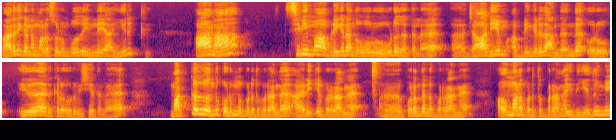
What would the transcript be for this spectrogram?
பாரதி கண்ணம்மால சொல்லும்போது இல்லையா? இருக்குது ஆனால் சினிமா அப்படிங்கிற அந்த ஒரு ஊடகத்தில் ஜாதியம் அப்படிங்கிறது அங்கங்கே ஒரு இதுதான் இருக்கிற ஒரு விஷயத்தில் மக்கள் வந்து கொடுமைப்படுத்தப்படுறாங்க அடிக்கப்படுறாங்க புறந்தள்ளப்படுறாங்க அவமானப்படுத்தப்படுறாங்க. இது எதுவுமே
